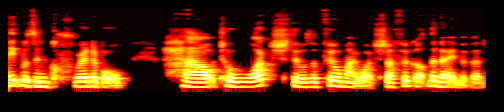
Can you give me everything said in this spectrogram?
it was incredible how to watch. There was a film I watched, I forgot the name of it,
